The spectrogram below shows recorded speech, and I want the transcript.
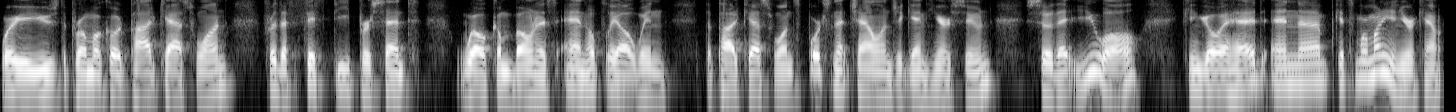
where you use the promo code podcast one for the 50% welcome bonus and hopefully i'll win the podcast one sportsnet challenge again here soon so that you all can go ahead and uh, get some more money in your account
